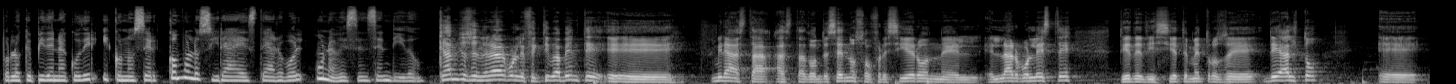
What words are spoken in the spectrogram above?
por lo que piden acudir y conocer cómo lucirá este árbol una vez encendido. Cambios en el árbol, efectivamente. Eh, mira, hasta, hasta donde se nos ofrecieron el, el árbol este, tiene 17 metros de, de alto eh,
